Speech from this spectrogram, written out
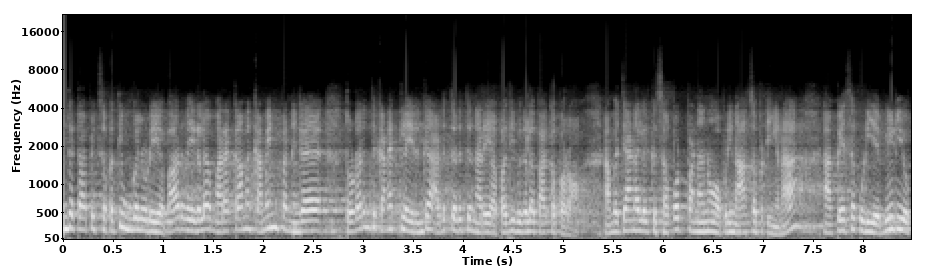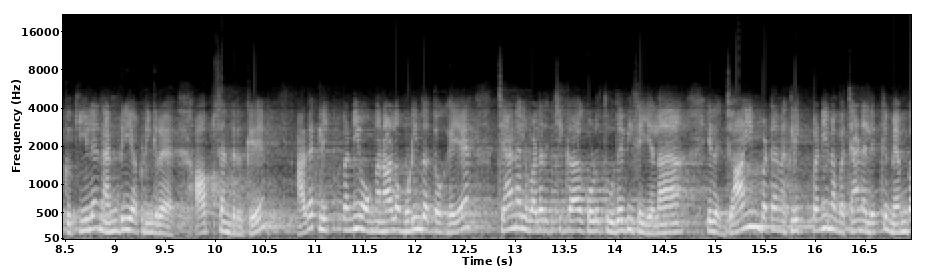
இந்த டாபிக்ஸை பற்றி உங்களுடைய பார்வைகளை மறக்காமல் கமெண்ட் பண்ணுங்கள் தொடர்ந்து கணக்கில் இருங்க. அடுத்தடுத்து நிறைய பதிவுகளை பார்க்க போகிறோம் நம்ம சேனலுக்கு சப்போர்ட் பண்ணணும் அப்படின்னு ஆசைப்பட்டீங்கன்னா நான் பேசக்கூடிய வீடியோக்கு கீழே நன்றி அப்படிங்கிற ஆப்ஷன் இருக்குது அதை கிளிக் பண்ணி உங்களால் முடிந்த தொகையை சேனல் வளர்ச்சிக்காக கொடுத்து உதவி செய்யலாம். இல்லை ஜாயின் பட்டனை கிளிக் பண்ணி நம்ம சேனலுக்கு மெம்பர்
